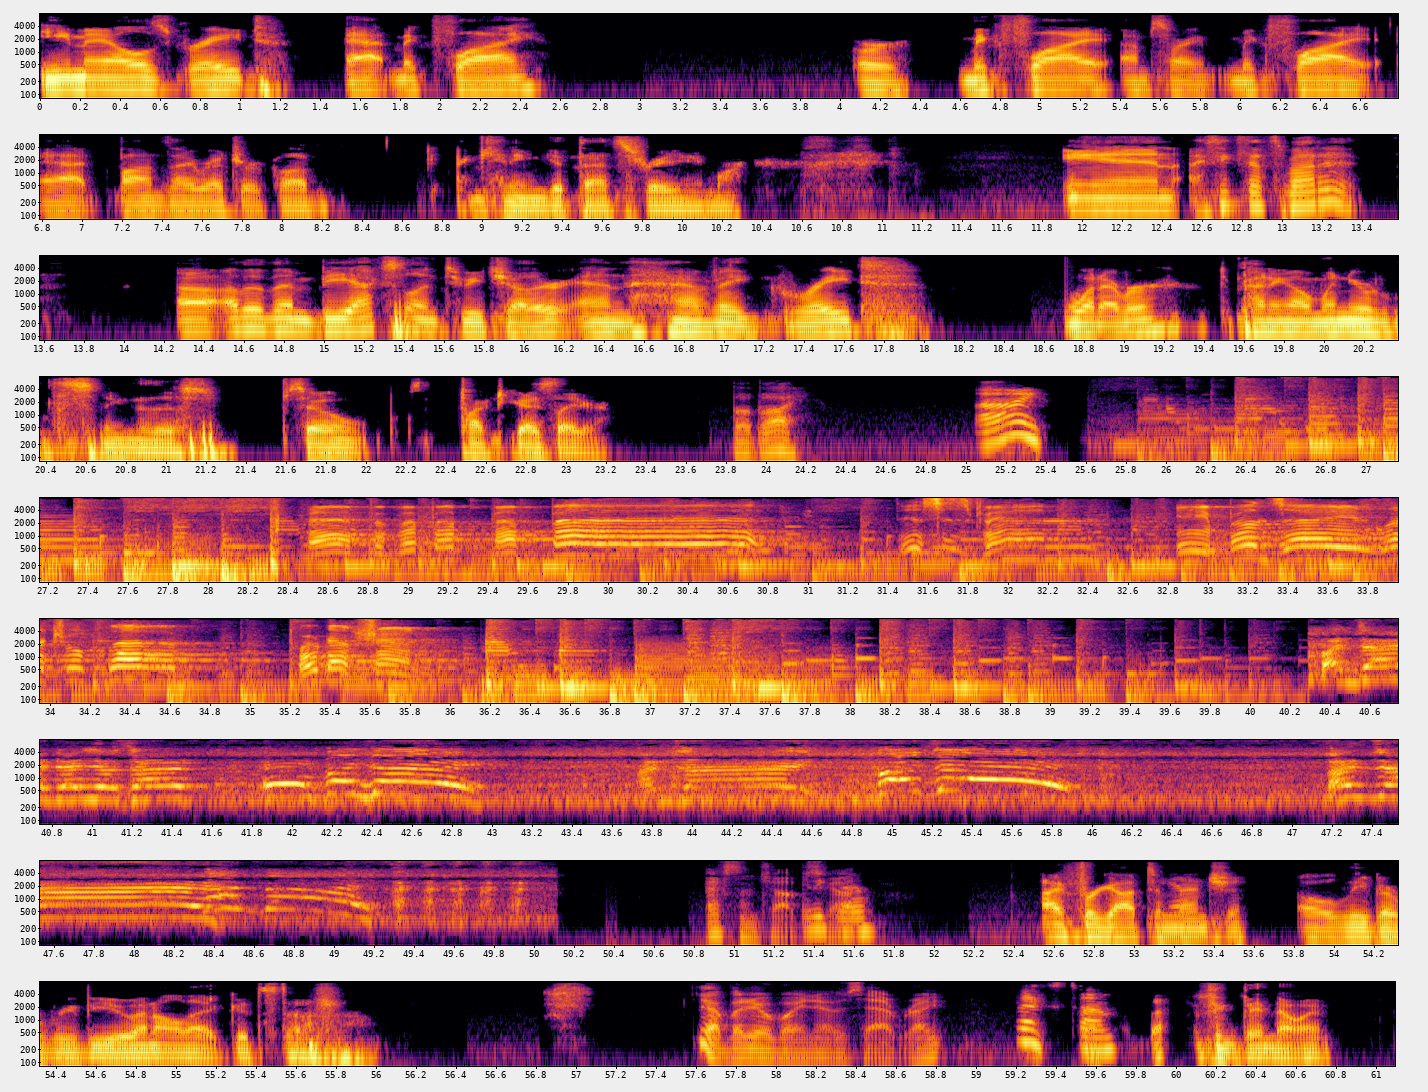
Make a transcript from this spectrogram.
email is great at McFly or McFly. I'm sorry, McFly at Bonsai Retro Club. I can't even get that straight anymore. And I think that's about it. Uh, other than be excellent to each other and have a great whatever, depending on when you're listening to this. So talk to you guys later. Bye bye. Bye. This has been a Bonsai Retro Club production. Bonsai Daniel-san! Hey, Bonsai! Bonsai! Bonsai! Bonsai! Excellent job, Scott. go. I forgot to Yeah. mention, oh, leave a review and all that good stuff. Yeah, but everybody knows that, right? Next time. I think they know it.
